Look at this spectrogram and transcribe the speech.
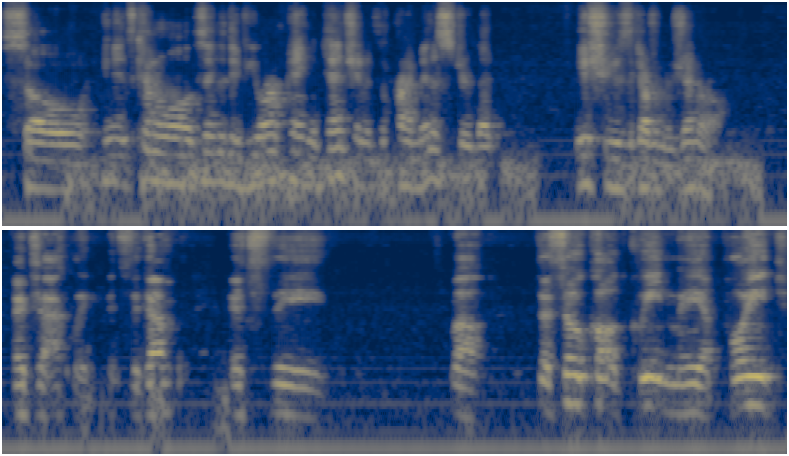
So it's kind of one of those things. That if you aren't paying attention, it's the prime minister that issues the governor general. exactly. It's the gov. It's the well, the so-called Queen may appoint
